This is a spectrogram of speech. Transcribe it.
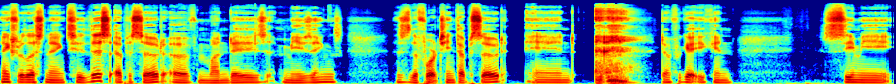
Thanks for listening to this episode of Monday's Musings. This is the 14th episode, and don't forget you can see me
